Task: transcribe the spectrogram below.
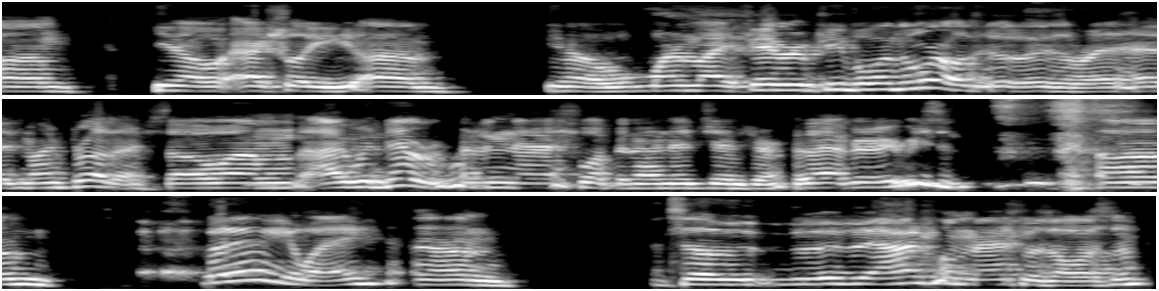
Um, you know, actually, um, you know, one of my favorite people in the world is a redhead, my brother. So um, I would never put an ass whooping on a ginger for that very reason. um, but anyway, um, so the, the actual match was awesome.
